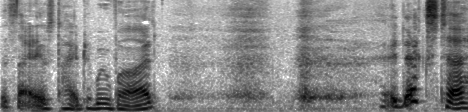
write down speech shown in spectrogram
decided it was time to move on. And next to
